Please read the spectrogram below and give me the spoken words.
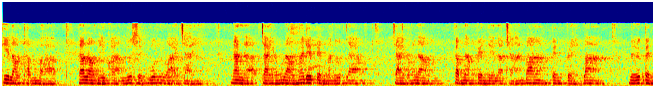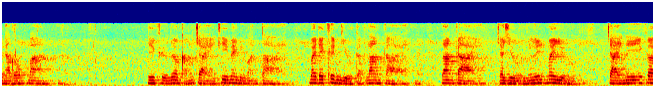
ที่เราทำบาป แล้วเรามีความรู้สึกวุ่นวายใจ นั่นแหละใจของเราไม่ได้เป็นมนุษย์แล้ว ใจของเรากำลังเป็นเดรัจฉานบ้าง เป็นเปรตบ้าง หรือเป็นนรกบ้าง นี่คือเรื่องของใจที่ไม่มีวันตาย ไม่ได้ขึ้นอยู่กับร่างกาย ร่างกายจะอยู่หรือไม่อยู่ ใจนี้ก็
